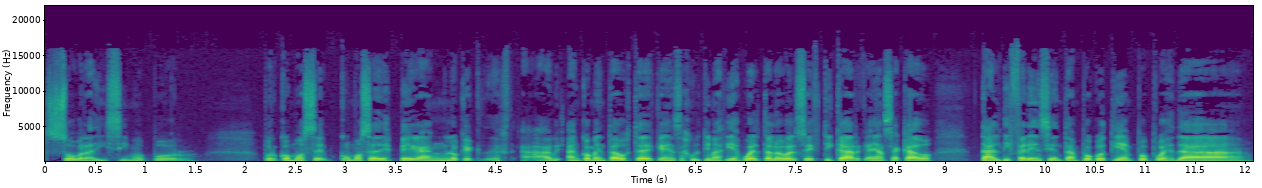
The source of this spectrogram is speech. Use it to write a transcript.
sobradísimo por por cómo se cómo se despegan lo que han comentado ustedes que en esas últimas 10 vueltas luego del safety car que hayan sacado tal diferencia en tan poco tiempo pues da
